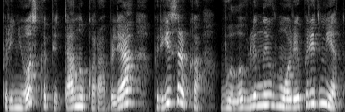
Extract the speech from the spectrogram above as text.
принес капитану корабля призрака выловленный в море предмет.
